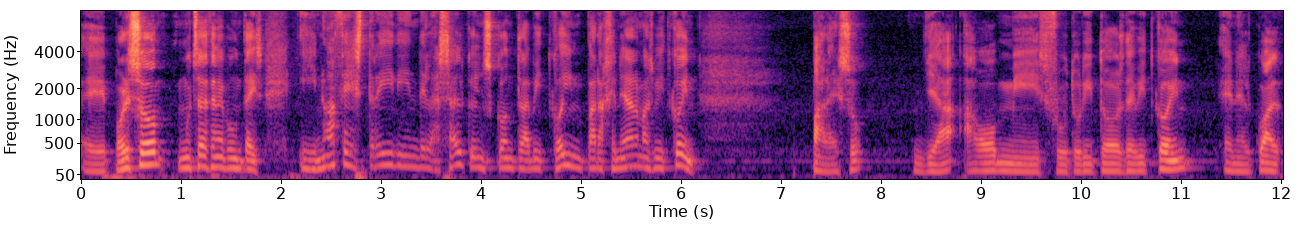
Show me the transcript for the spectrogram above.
Eh, por eso muchas veces me preguntáis, ¿y no haces trading de las altcoins contra Bitcoin para generar más Bitcoin? Para eso ya hago mis futuritos de Bitcoin, en el cual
